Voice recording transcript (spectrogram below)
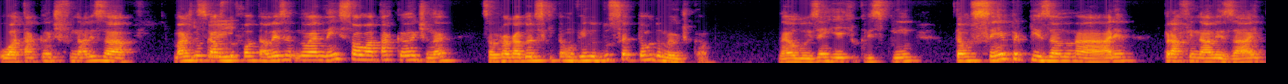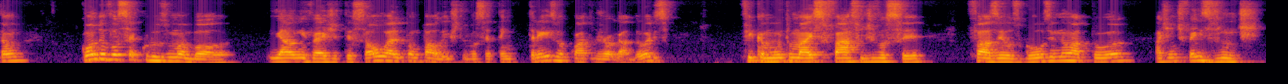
o atacante finalizar. Mas no Isso caso aí. do Fortaleza, não é nem só o atacante, né? São jogadores que estão vindo do setor do meio de campo. Né? O Luiz Henrique, o Crispim, estão sempre pisando na área, para finalizar. Então, quando você cruza uma bola e ao invés de ter só o Wellington Paulista, você tem três ou quatro jogadores, fica muito mais fácil de você fazer os gols e não à toa a gente fez 20.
